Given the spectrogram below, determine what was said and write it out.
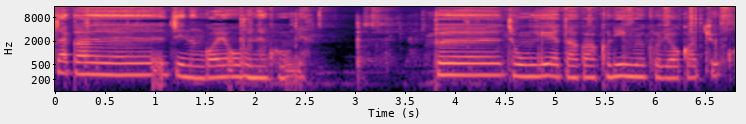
작아지는 거예요. 오븐에 구우면. 그 종이에다가 그림을 그려가지고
